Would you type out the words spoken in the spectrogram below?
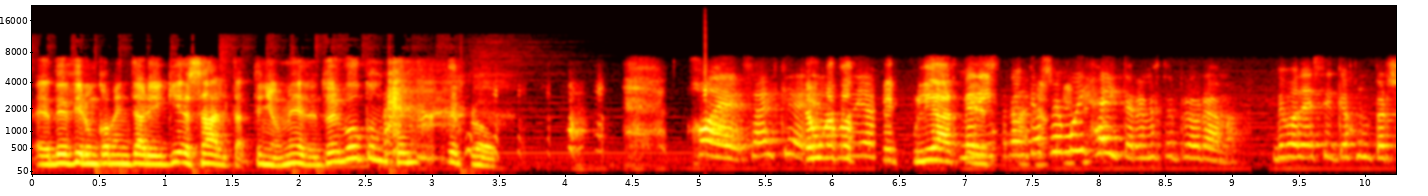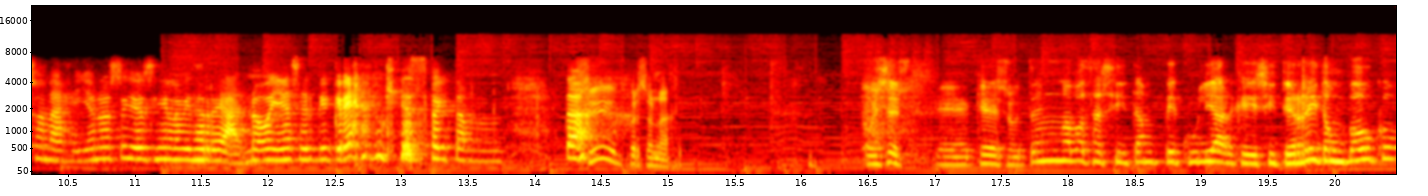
é decir un comentario aquí e salta, teño medo, entonces vou con con de flor. Joder, ¿sabes qué? Otro voz día peculiar. Me dijeron que soy muy hater en este programa. Debo decir que es un personaje. Yo no soy así en la vida real. No vaya a ser que crean que soy tan. tan... Sí, un personaje. Pois es, eh, que eso, ten unha voz así tan peculiar que se te irrita un pouco,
